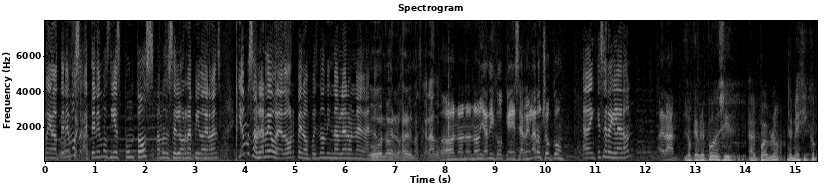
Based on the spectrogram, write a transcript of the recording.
Bueno, tenemos, tenemos 10 puntos. Vamos a hacerlo rápido, Garbanz. Y vamos a hablar de Obrador, pero pues no, ni- no hablaron nada, ¿no? Uh, no hagan enojar al enmascarado. No, no, no, no, ya dijo que se arreglaron, Choco. Ah, ¿En qué se arreglaron? Va. Lo que le puedo decir al pueblo de México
